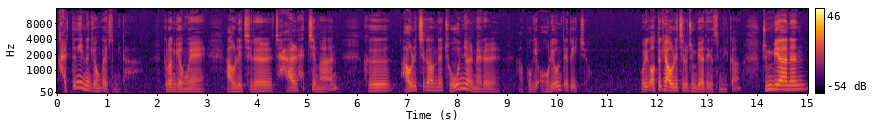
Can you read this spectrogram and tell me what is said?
갈등이 있는 경우가 있습니다. 그런 경우에 아울리치를 잘 했지만 그 아울리치 가운데 좋은 열매를 아, 보기 어려운 때도 있죠. 우리가 어떻게 아울리치를 준비해야 되겠습니까? 준비하는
